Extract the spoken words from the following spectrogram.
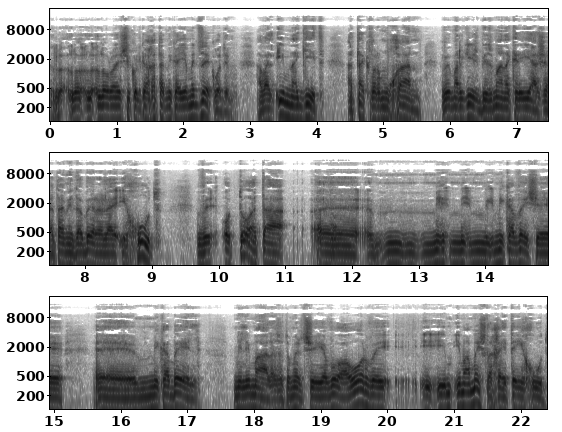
לא, לא, לא, לא רואה שכל כך אתה מקיים את זה קודם, אבל אם נגיד אתה כבר מוכן ומרגיש בזמן הקריאה שאתה מדבר על האיכות, ואותו אתה מקווה שמקבל אה, מלמעלה, זאת אומרת שיבוא האור ויממש לך את האיחוד.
